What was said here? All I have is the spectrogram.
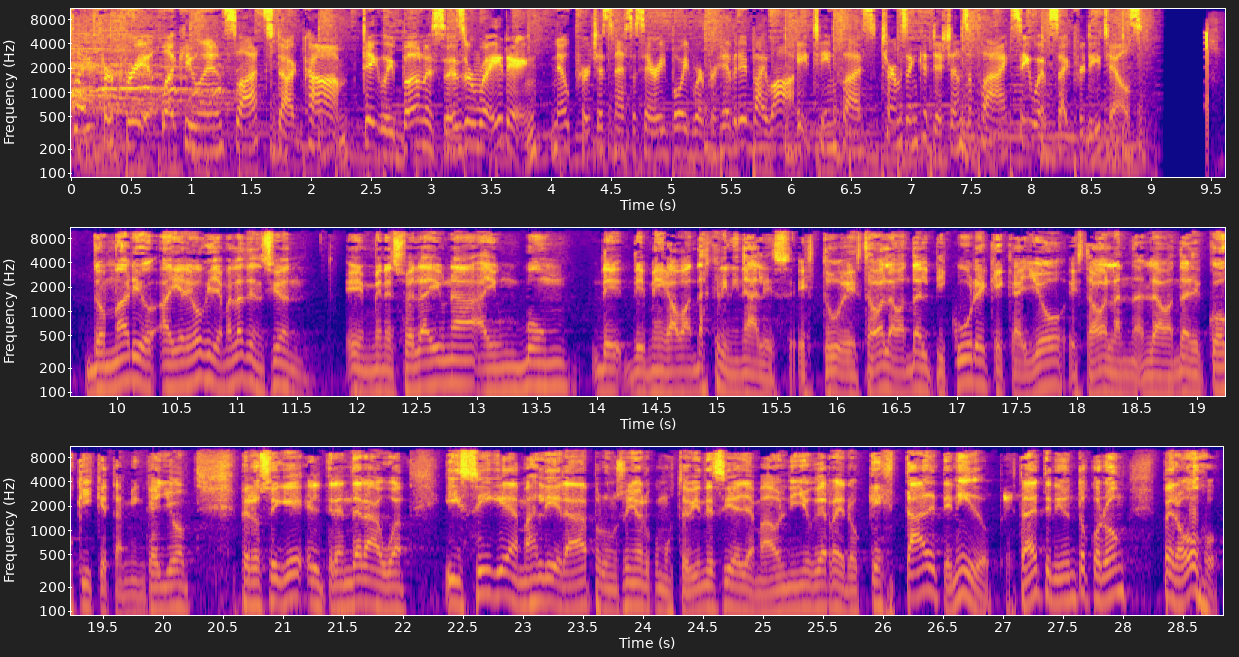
Play for free at LuckyLandSlots.com. Daily bonuses are waiting. No purchase necessary. Void where prohibited by law. 18 plus. Terms and conditions apply. See website for details. Don Mario, hay algo que llama la atención. En Venezuela hay una hay un boom de, de megabandas criminales. Esto, estaba la banda del Picure que cayó, estaba la, banda del Coqui que también cayó, pero sigue el tren de Aragua y sigue además liderada por un señor, como usted bien decía, llamado el Niño Guerrero, que está detenido. Está detenido en Tocorón, pero ojo,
